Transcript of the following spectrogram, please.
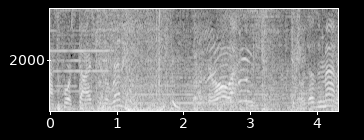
Task force guys from the renegades. They're all after me, so it doesn't matter.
